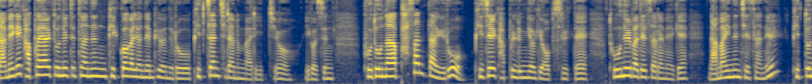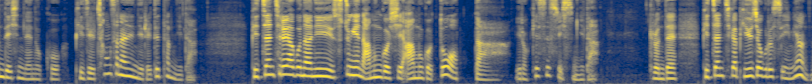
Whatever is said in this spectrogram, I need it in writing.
남에게 갚아야 할 돈을 뜻하는 빚과 관련된 표현으로 빚잔치라는 말이 있죠. 이것은 부도나 파산 따위로 빚을 갚을 능력이 없을 때 돈을 받을 사람에게 남아있는 재산을 빚돈 대신 내놓고 빚을 청산하는 일을 뜻합니다. 빚잔치를 하고 나니 수중에 남은 것이 아무것도 없다. 이렇게 쓸 수 있습니다. 그런데 빚잔치가 비유적으로 쓰이면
